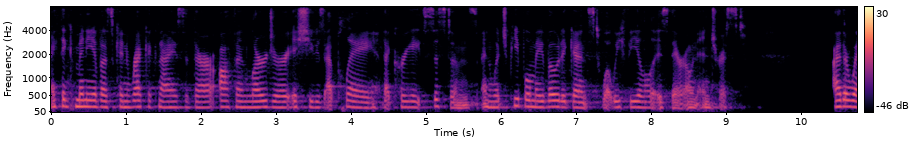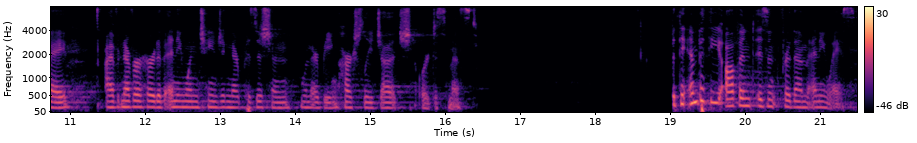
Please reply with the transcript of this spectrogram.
I think many of us can recognize that there are often larger issues at play that create systems in which people may vote against what we feel is their own interest. Either way, I've never heard of anyone changing their position when they're being harshly judged or dismissed. But the empathy often isn't for them, anyways,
